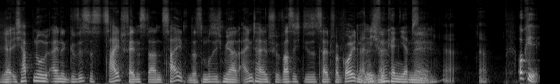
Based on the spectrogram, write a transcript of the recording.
Ja, ich habe nur ein gewisses Zeitfenster an Zeit und das muss ich mir halt einteilen, für was ich diese Zeit vergeuden Ja, will. nicht ne? für Ken Jebsen. Nee. Ja, ja. Okay,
